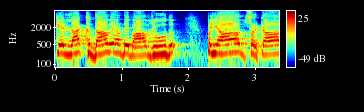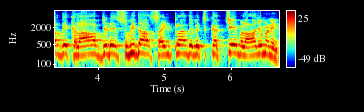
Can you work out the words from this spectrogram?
ਕਿ ਲੱਖ ਦਾਅਵਿਆਂ ਦੇ ਬਾਵਜੂਦ ਪੰਜਾਬ ਸਰਕਾਰ ਦੇ ਖਿਲਾਫ ਜਿਹੜੇ ਸੁਵਿਧਾ ਸੈਂਟਰਾਂ ਦੇ ਵਿੱਚ ਕੱਚੇ ਮੁਲਾਜ਼ਮ ਨੇ,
